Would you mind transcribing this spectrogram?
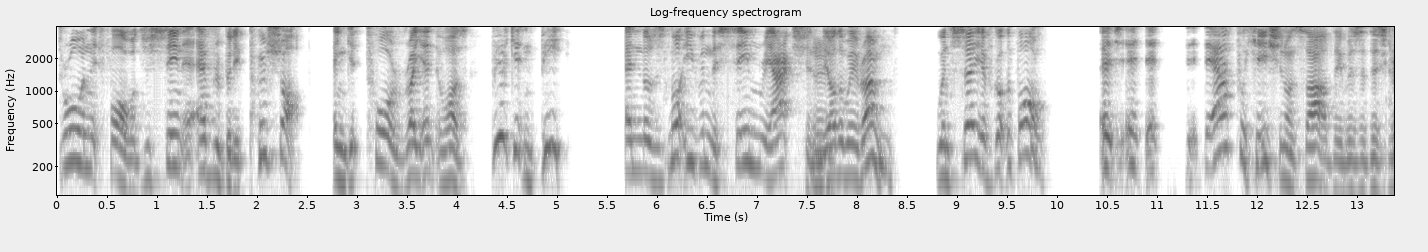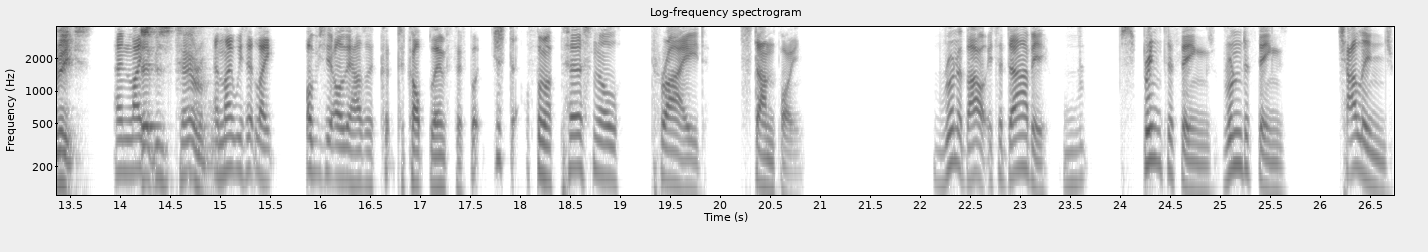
throwing it forward, just saying to everybody, push up and get tore right into us. We're getting beat. And there's not even the same reaction the Mm. other way round when City have got the ball. It, it, it, the- application on Saturday was a disgrace. And like it was terrible. And like we said, like obviously Ole has a to cop blame for this, but just from a personal pride standpoint, run about. It's a derby. R- sprint to things, run to things, challenge.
